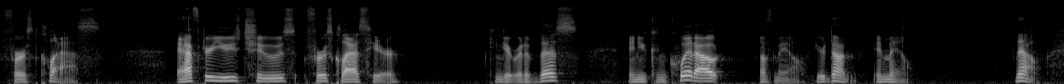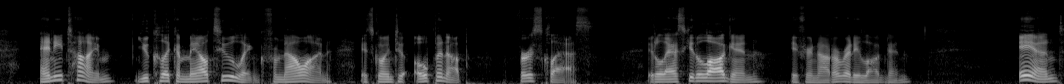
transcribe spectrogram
FirstClass. After you choose FirstClass here, you can get rid of this, and you can quit out of Mail. You're done in Mail. Now, anytime you click a Mail To link from now on, it's going to open up FirstClass. It'll ask you to log in if you're not already logged in, and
